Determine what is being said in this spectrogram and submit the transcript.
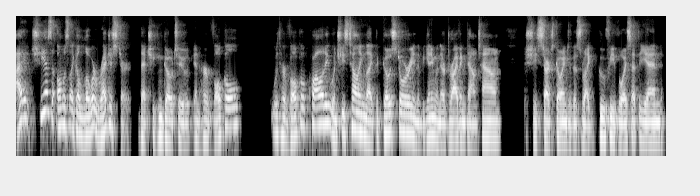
I she has almost like a lower register that she can go to in her vocal with her vocal quality when she's telling like the ghost story in the beginning when they're driving downtown. She starts going to this like goofy voice at the end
